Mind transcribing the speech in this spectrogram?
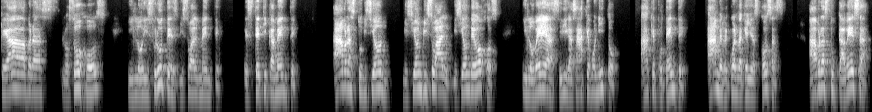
que abras los ojos y lo disfrutes visualmente, estéticamente. Abras tu visión, visión visual, visión de ojos, y lo veas y digas, ah, qué bonito, ah, qué potente, ah, me recuerda aquellas cosas. Abras tu cabeza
